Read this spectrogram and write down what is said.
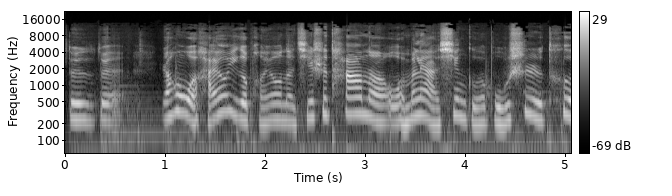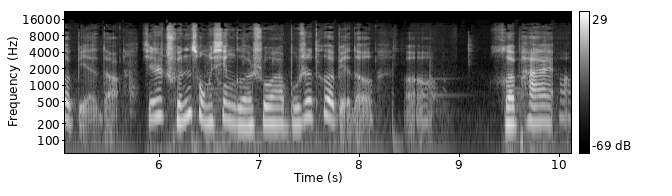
对对对，然后我还有一个朋友呢，其实他呢，我们俩性格不是特别的，其实纯从性格说啊，不是特别的呃合拍啊。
